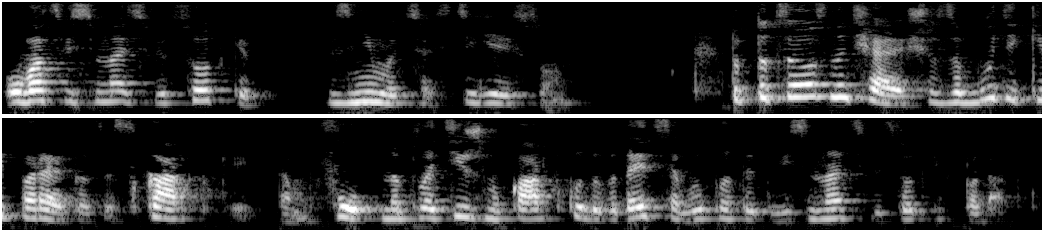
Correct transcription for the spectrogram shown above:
у вас 18% знімуться з цієї суми. Тобто це означає, що за будь-які перекази з картки, там ФОП на платіжну картку доведеться виплатити 18% податку.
